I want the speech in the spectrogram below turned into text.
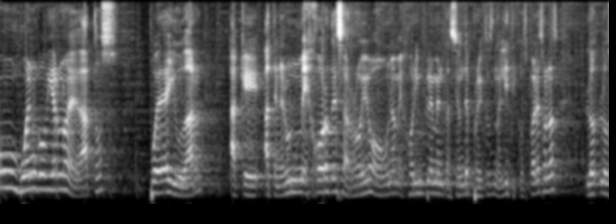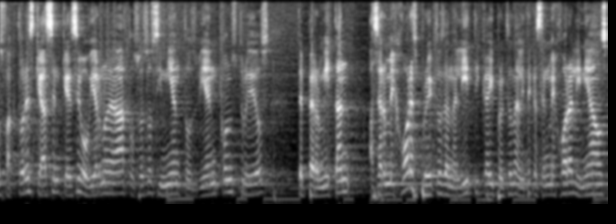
un buen gobierno de datos puede ayudar a, que, a tener un mejor desarrollo o una mejor implementación de proyectos analíticos? ¿Cuáles son los, los, factores que hacen que ese gobierno de datos o esos cimientos bien construidos te permitan hacer mejores proyectos de analítica y proyectos de analítica que estén mejor alineados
